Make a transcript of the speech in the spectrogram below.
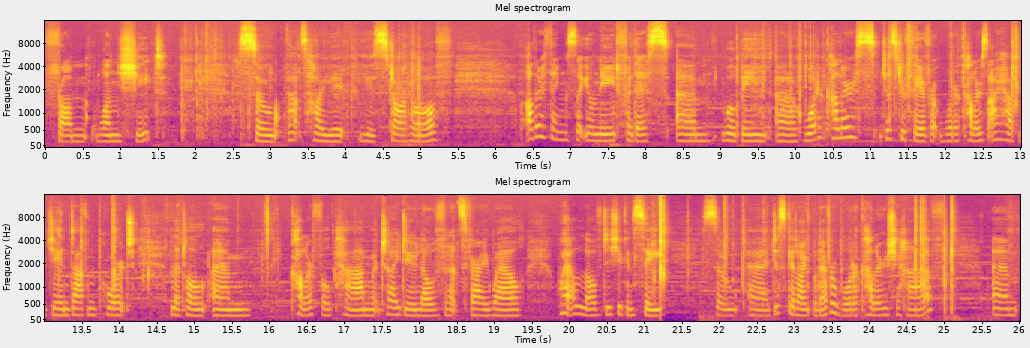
from one sheet. So that's how you you start off other things that you'll need for this um, will be uh, watercolours just your favourite watercolours I have the Jane Davenport little um, colourful pan which I do love and it's very well well loved as you can see so uh, just get out whatever watercolours you have. Um,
